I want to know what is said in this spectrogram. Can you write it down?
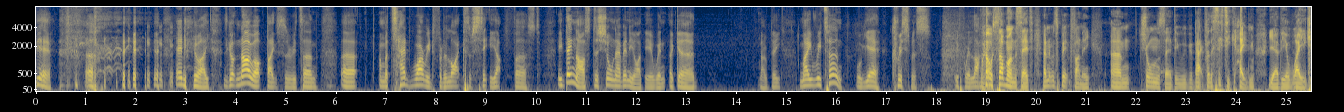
Yeah. Uh, anyway, he's got no updates to return. Uh, I'm a tad worried for the likes of City up first. He then asked, does Sean have any idea when a gird, no D, may return? Well, yeah, Christmas, if we're lucky. Well, someone said, and it was a bit funny. Um, Sean said he would be back for the City game. Yeah, the away game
